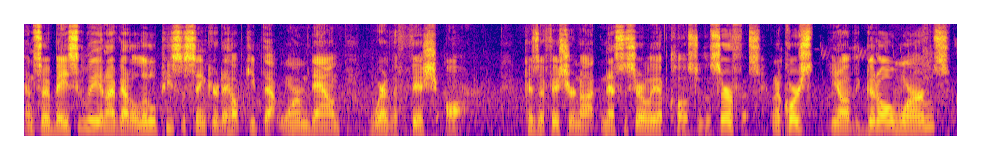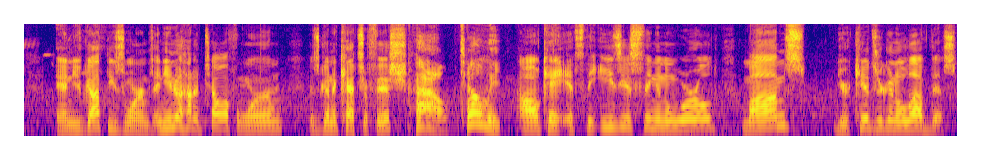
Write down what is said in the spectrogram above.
And so basically and i've got a little piece of sinker to help keep that worm down where the fish are because the fish are not necessarily up close to the surface. And of course you know the good old worms and you've got these worms and you know how to tell if a worm is going to catch a fish? How? Tell me. okay it's the easiest thing in the world. Moms your kids are going to love this.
